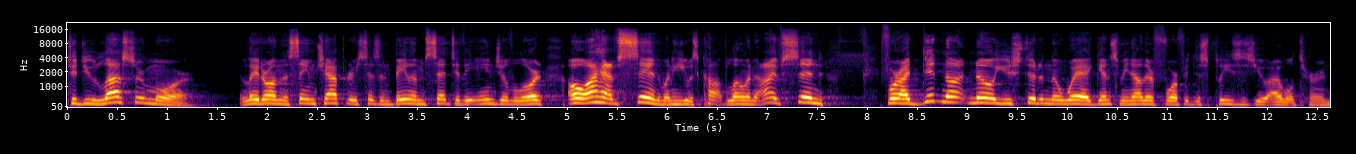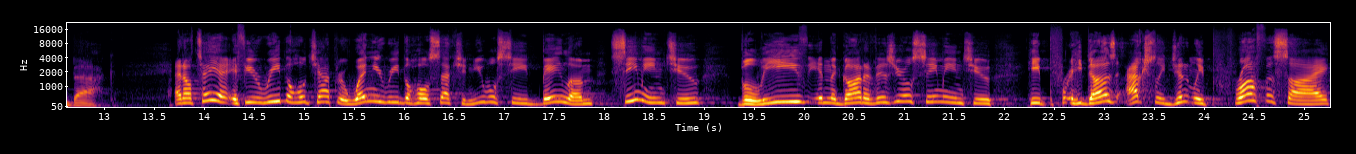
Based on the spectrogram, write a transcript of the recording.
to do less or more. And later on in the same chapter, he says, And Balaam said to the angel of the Lord, Oh, I have sinned when he was caught blowing. I've sinned for I did not know you stood in the way against me. Now, therefore, if it displeases you, I will turn back. And I'll tell you, if you read the whole chapter, when you read the whole section, you will see Balaam seeming to believe in the God of Israel, seeming to, he, he does actually gently prophesy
